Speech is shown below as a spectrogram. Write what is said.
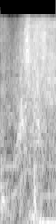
you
